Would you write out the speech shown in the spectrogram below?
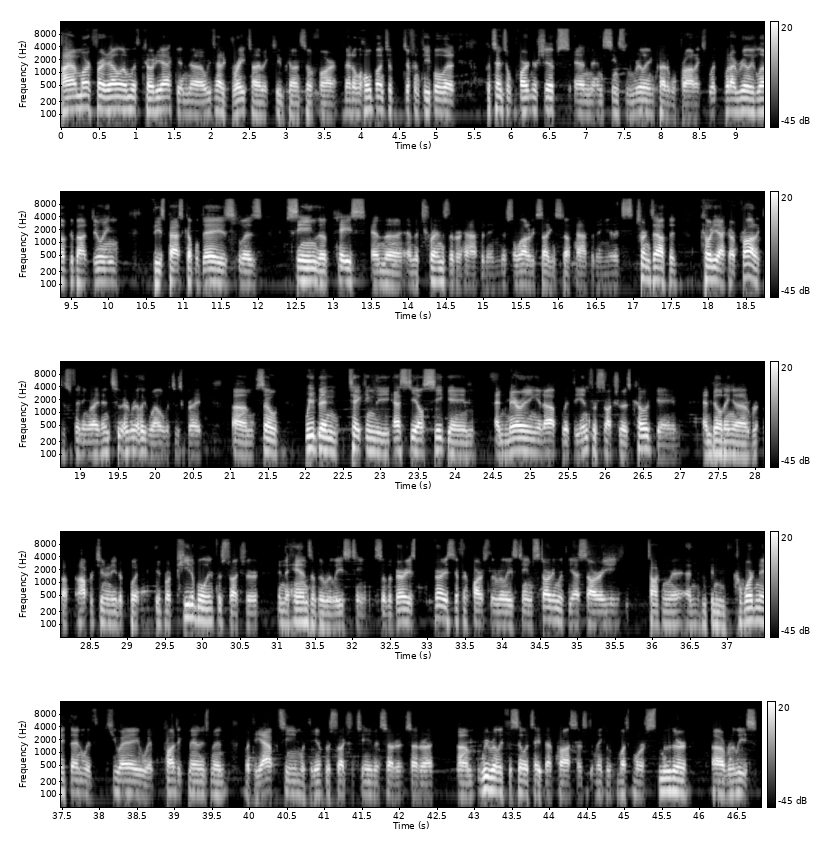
Hi, I'm Mark Freydl. I'm with Codiac, and uh, we've had a great time at KubeCon so far. Met a whole bunch of different people at potential partnerships and, and seen some really incredible products. What, what I really loved about doing these past couple days was seeing the pace and the and the trends that are happening. There's a lot of exciting stuff happening, and it turns out that Codiac, our product, is fitting right into it really well, which is great. Um, so we've been taking the SDLC game and marrying it up with the infrastructure as code game and building a, an opportunity to put repeatable infrastructure in the hands of the release team. So the various various different parts of the release team, starting with the SRE, talking with, and who can coordinate then with QA, with project management, with the app team, with the infrastructure team, et cetera, et cetera. Um, we really facilitate that process to make a much more smoother uh, release.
